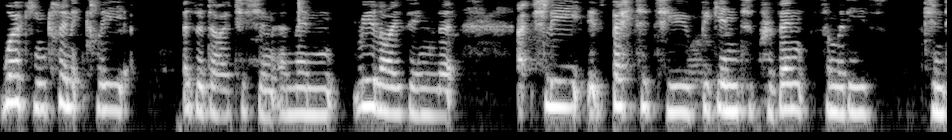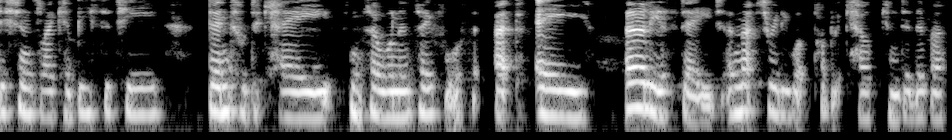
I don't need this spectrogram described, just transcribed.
working clinically as a dietitian and then realizing that actually it's better to begin to prevent some of these conditions like obesity, dental decay, and so on and so forth at a earlier stage. And that's really what public health can deliver.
